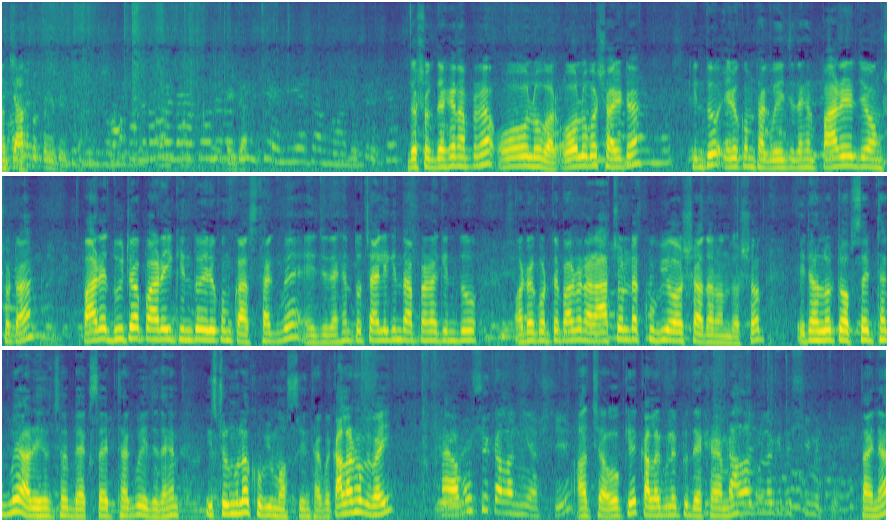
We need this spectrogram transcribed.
আচ্ছা দেখুন দর্শক, দেখেন আপনারা অল ওভার অল ওভার শাড়িটা কিন্তু এরকম থাকবে। এই যে দেখেন, পাড়ের যে অংশটা পাড়ে দুইটা পারেই কিন্তু এরকম কাজ থাকবে। এই যে দেখেন তো চাইলে কিন্তু আপনারা কিন্তু অর্ডার করতে পারবেন। আর আঁচলটা খুবই অসাধারণ দর্শক। এটা হলো টপ সাইড থাকবে আর এই হচ্ছে ব্যাক সাইড থাকবে। এই যে দেখেন স্টোনগুলো খুবই মসৃণ থাকবে। কালার হবে ভাই? হ্যাঁ অবশ্যই কালার নিয়ে আসছি। আচ্ছা ওকে কালারগুলো একটু দেখাই আমি। কালারগুলো কিন্তু সীমিত। তাই না?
